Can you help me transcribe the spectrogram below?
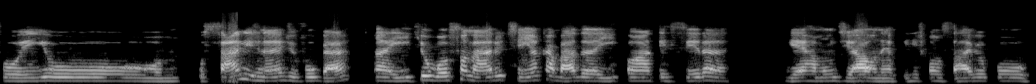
foi o, o Salles, né, divulgar aí que o Bolsonaro tinha acabado aí com a terceira guerra mundial, né, responsável por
